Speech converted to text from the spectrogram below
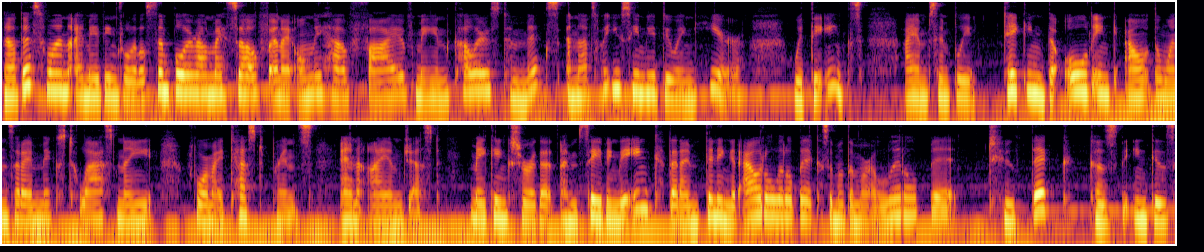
Now, this one, I made things a little simpler on myself, and I only have five main colors to mix, and that's what you see me doing here with the inks. I am simply taking the old ink out, the ones that I mixed last night for my test prints, and I am just making sure that I'm saving the ink, that I'm thinning it out a little bit because some of them are a little bit too thick because the ink is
